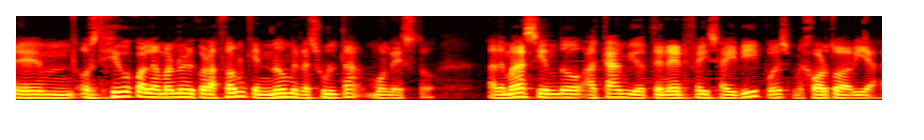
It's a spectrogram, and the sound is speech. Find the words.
em, os digo con la mano en el corazón que no me resulta molesto. Además, siendo a cambio tener Face ID, pues mejor todavía.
